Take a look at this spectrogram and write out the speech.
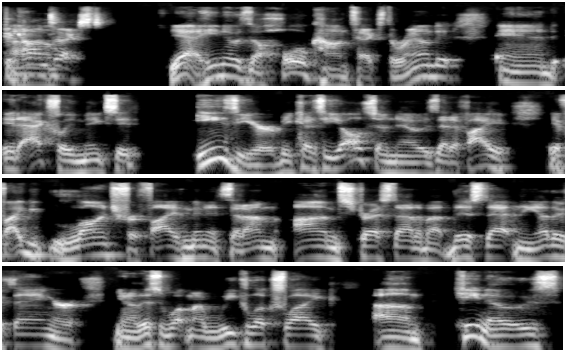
The um, context. Um, yeah, he knows the whole context around it. And it actually makes it easier because he also knows that if I if I launch for five minutes that I'm I'm stressed out about this, that, and the other thing, or you know, this is what my week looks like. Um, he knows,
